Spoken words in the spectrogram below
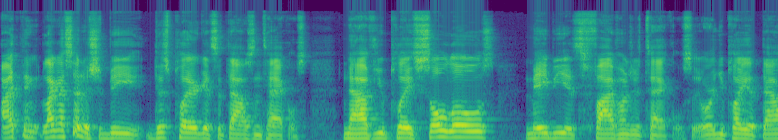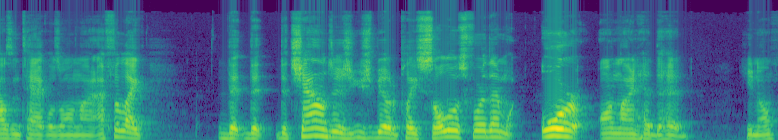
I think like I said it should be this player gets a 1000 tackles. Now, if you play solos, maybe it's 500 tackles or you play a 1000 tackles online. I feel like the the the challenge is you should be able to play solos for them or online head to head, you know.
